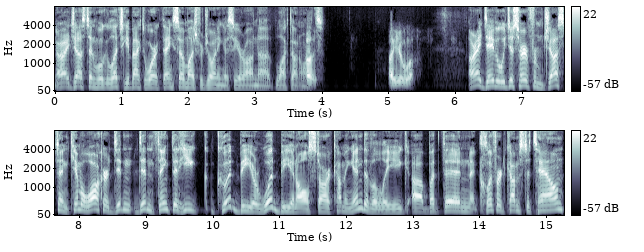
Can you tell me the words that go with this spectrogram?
All right, Justin, we'll let you get back to work. Thanks so much for joining us here on uh, Locked On Hornets. Oh, oh you're welcome. All right, David, we just heard from Justin. Kemba Walker didn't didn't think that he could be or would be an all star coming into the league, uh, but then Clifford comes to town,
